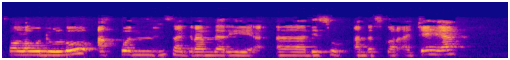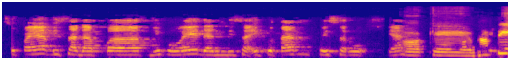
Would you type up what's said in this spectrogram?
follow dulu akun Instagram dari uh, di sub underscore Aceh ya supaya bisa dapat giveaway dan bisa ikutan quiz seru ya. Oke, okay. berarti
